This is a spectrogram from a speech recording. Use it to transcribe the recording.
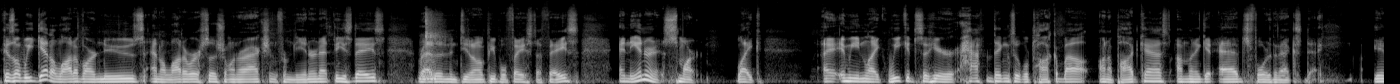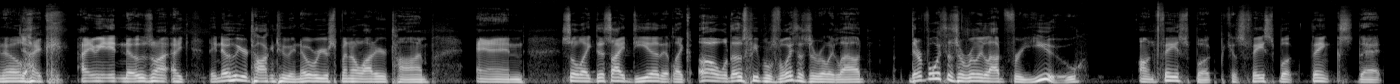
Because uh, we get a lot of our news and a lot of our social interaction from the internet these days, rather than dealing with people face to face. And the internet's smart. Like, I, I mean, like we could sit here. Half the things that we'll talk about on a podcast, I'm going to get ads for the next day. You know, Yeah. like I mean, it knows my, like they know who you're talking to. They know where you're spending a lot of your time, and so like this idea that like oh well those people's voices are really loud. Their voices are really loud for you on Facebook because Facebook thinks that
